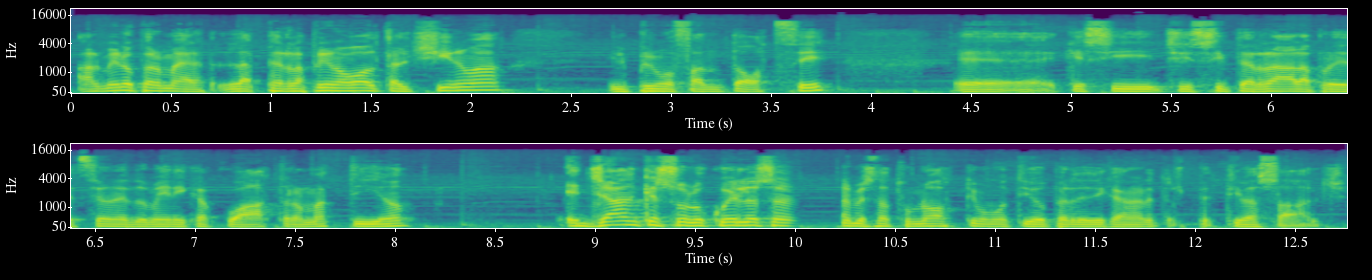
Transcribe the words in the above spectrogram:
almeno per me, la- per la prima volta al cinema, il primo Fantozzi, eh, che si, ci si terrà la proiezione domenica 4 al mattino. E già anche solo quello sarebbe stato un ottimo motivo per dedicare una retrospettiva a Salce.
